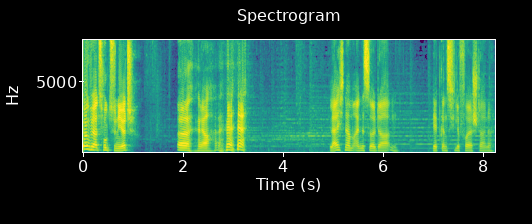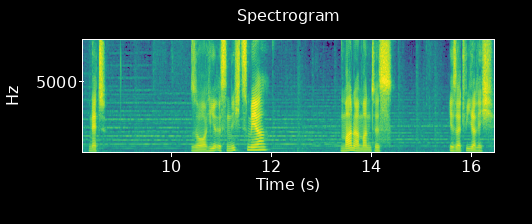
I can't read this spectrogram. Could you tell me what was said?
Irgendwie hat's funktioniert. Äh, ja. Leichnam eines Soldaten. Die hat ganz viele Feuersteine. Nett. So, hier ist nichts mehr. Mana Mantis. Ihr seid widerlich.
